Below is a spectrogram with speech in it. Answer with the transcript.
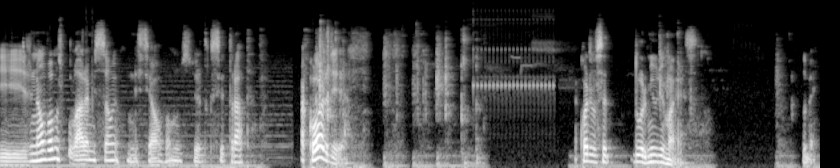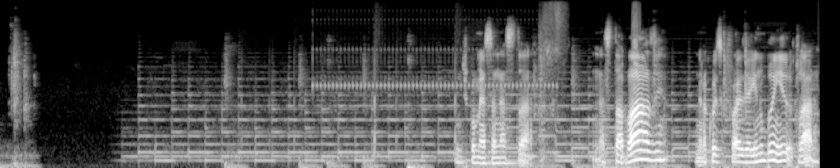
E não vamos pular a missão inicial, vamos ver do que se trata. Acorde! Acorde, você dormiu demais. Tudo bem. A gente começa nesta, nesta base. Primeira coisa que faz é ir no banheiro, claro.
